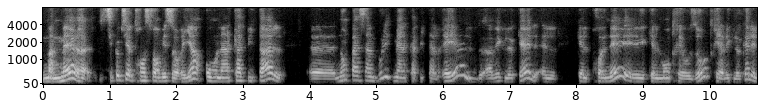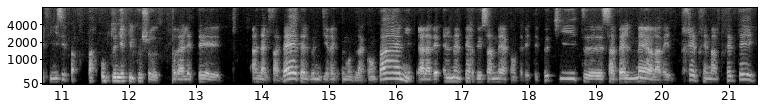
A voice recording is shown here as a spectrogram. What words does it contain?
ma mère, c'est comme si elle transformait ce rien en un capital, euh, non pas symbolique, mais un capital réel avec lequel elle, qu'elle prenait et qu'elle montrait aux autres et avec lequel elle finissait par, obtenir quelque chose. Elle était analphabète, elle venait directement de la campagne, elle avait elle-même perdu sa mère quand elle était petite, euh, sa belle-mère l'avait très très maltraitée.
